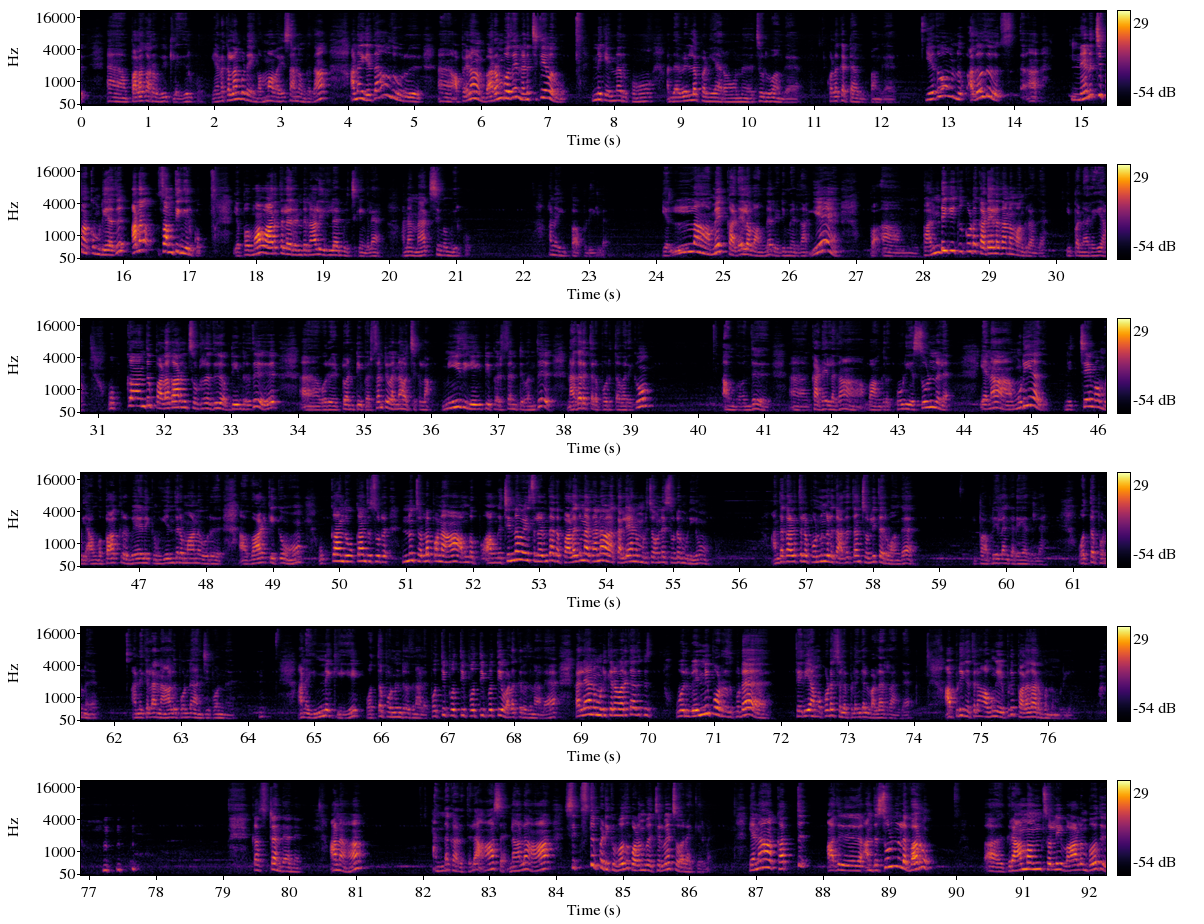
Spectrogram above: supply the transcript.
பலகாரம் வீட்டில் இருக்கும். எனக்கெல்லாம் கூட எங்கள் அம்மா வயசானவங்க தான். ஆனால் ஏதாவது ஒரு அப்போல்லாம் வரும்போதே நினச்சிட்டே வருவோம். இன்றைக்கி என்ன இருக்கும்? அந்த வெள்ளை பணியாரம் ஒன்று சுடுவாங்க கொலக்கட்டை விற்பாங்க. ஏதோ ஒன்று அதாவது நினச்சி பார்க்க முடியாது. ஆனால் சம்திங் இருக்கும். எப்போமா வாரத்தில் ரெண்டு நாள் இல்லைன்னு வச்சுக்கிங்களேன். ஆனால் மேக்ஸிமம் இருக்கும். ஆனால் இப்போ அப்படி இல்லை. எல்லாமே கடையில் வாங்கின ரெடிமேட் தான். ஏன்? பண்டிகைக்கு கூட கடையில் தானே வாங்குறாங்க. இப்போ நிறையா. உட்காந்து பலகாரம் சுடுறது அப்படின்றது ஒரு டுவெண்ட்டி பர்சன்ட் வேணால் வச்சுக்கலாம். மீதி எயிட்டி பர்சன்ட் வந்து நகரத்தில் பொறுத்த வரைக்கும் அவங்க வந்து கடையில் தான் வாங்குறக்கூடிய சூழ்நிலை. ஏன்னா முடியாது. நிச்சயமாக முடியும் அவங்க பார்க்குற வேலைக்கும் இயந்திரமான ஒரு வாழ்க்கைக்கும் உட்காந்து உட்காந்து சுடுற இன்னும் சொல்லப்போனால் அவங்க அவங்க சின்ன வயசுலேருந்து அதை பழகுனா தானே கல்யாணம் முடித்த உடனே சுட முடியும். அந்த காலத்தில் பொண்ணுங்களுக்கு அதைத்தான் சொல்லி தருவாங்க. இப்போ அப்படியெல்லாம் கிடையாதுல்ல. ஒத்த பொண்ணு அன்றைக்கெல்லாம் நாலு பொண்ணு அஞ்சு பொண்ணு. ஆனால் இன்றைக்கி ஒத்த பொண்ணுன்றதுனால பொத்தி பொத்தி பொத்தி பொத்தி வளர்க்குறதுனால கல்யாணம் முடிக்கிற வரைக்கும் அதுக்கு ஒரு வெண்ணி போடுறது கூட தெரியாமல் கூட சில பிள்ளைங்கள் வளர்கிறாங்க அப்படிங்கிறதுல அவங்க எப்படி பலகாரம் பண்ண முடியும்? கஷ்டம் தானே. ஆனால் அந்த காலத்தில் ஆசை. நான்லாம் சிக்ஸ்த்து படிக்கும்போது குழம்பு வச்சிருவேன் சோறாக்கிடுவேன் ஏன்னா கற்று அது அந்த சூழ்நிலை வரும். கிராமம்னு சொல்லி வாழும்போது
